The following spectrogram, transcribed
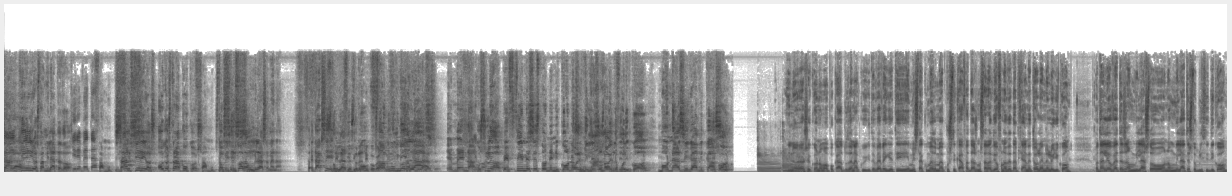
Σαν Συρίλο. κύριος θα μιλάτε εδώ. Κύριε Βέτα. Θα μου πεις Σαν εσύ. κύριος, όχι ως τραμπούκος. Θα μου Στο πεις πληθυντικό θα εσύ. μου μιλάς εμένα. Εντάξει. Μιλάτε στον ελληνικό Στο κανάλι. πληθυντικό θα μου μιλάς. Εμένα, Ακούς, μου λέω. απευθύνεσαι στον ενικό να σου Πολι- μιλήσω στο ανόητο πληθυντικό. πολιτικό. Μονάζει γάδικα Λοιπόν, σου. Είναι ωραίος οικονόμο από κάτω, δεν ακούγεται βέβαια, γιατί εμείς τα ακούμε εδώ με ακουστικά. Φαντάζομαι στα ραδιόφωνα δεν τα πιάνετε όλα, είναι λογικό. Όταν λέει ο Βέτας να, μου μιλά στο, να μου μιλάτε στον πληθυντικό,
